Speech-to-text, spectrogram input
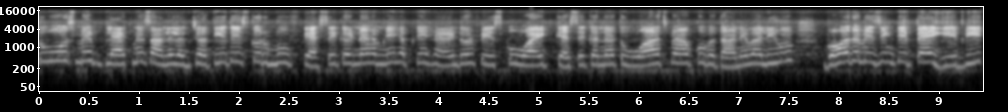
तो वो उसमें ब्लैकनेस आने लग जाती है। तो इसको रिमूव कैसे करना है, हमने अपने हैंड और फेस को वाइट कैसे करना है तो वो आज मैं आपको बताने वाली हूँ। बहुत अमेजिंग टिप है, ये भी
